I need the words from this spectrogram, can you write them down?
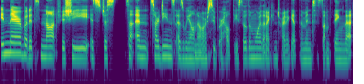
in there, but it's not fishy. It's just, and sardines, as we all know, are super healthy. So the more that I can try to get them into something that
